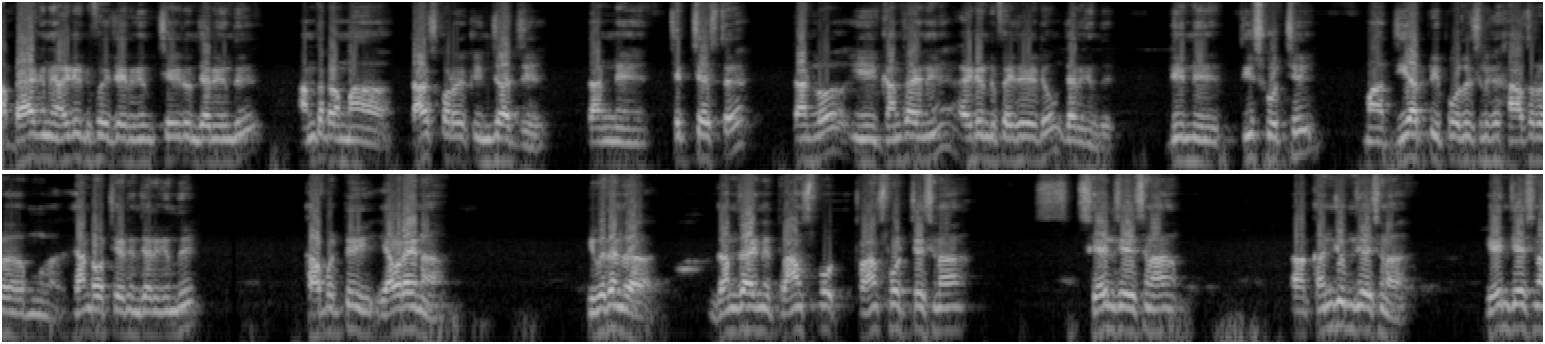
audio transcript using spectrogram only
ఆ బ్యాగ్ని ఐడెంటిఫై జరిగింది చేయడం జరిగింది. అంతటా మా డాగ్ స్క్వాడ్ యొక్క ఇన్ఛార్జి దాన్ని చెక్ చేస్తే దాంట్లో ఈ గంజాయిని ఐడెంటిఫై చేయడం జరిగింది. దీన్ని తీసుకొచ్చి మా జిఆర్పి పోలీసులకి హాజరు హ్యాండ్ ఓవర్ చేయడం జరిగింది. కాబట్టి ఎవరైనా ఈ విధంగా గంజాయిని ట్రాన్స్పోర్ట్ ట్రాన్స్పోర్ట్ చేసినా సేల్ చేసినా కన్జ్యూమ్ చేసినా ఏం చేసినా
